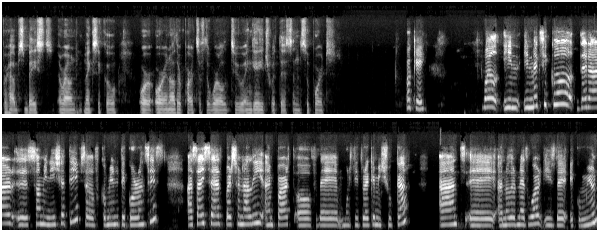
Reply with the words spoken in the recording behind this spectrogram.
perhaps based around Mexico or, or in other parts of the world to engage with this and support Okay. Well, in, in Mexico, there are uh, some initiatives of community currencies. As I said, personally, I'm part of the Multitrueke Mixiuhca, and uh, another network is the Ecommune.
